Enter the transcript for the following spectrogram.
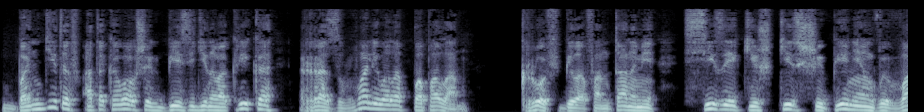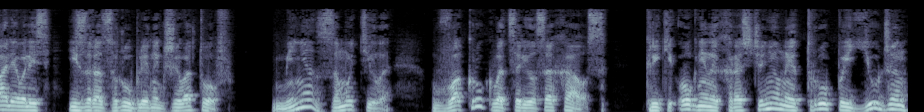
бандитов, атаковавших без единого крика, разваливало пополам. Кровь била фонтанами, сизые кишки с шипением вываливались из разрубленных животов. Меня замутило. Вокруг воцарился хаос. Крики огненных, расчлененные трупы Юджин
